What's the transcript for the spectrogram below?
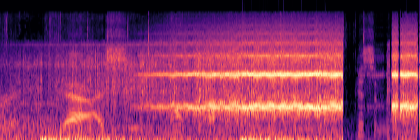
Great. Yeah, I see. Oh, fuck. Pissing me off.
